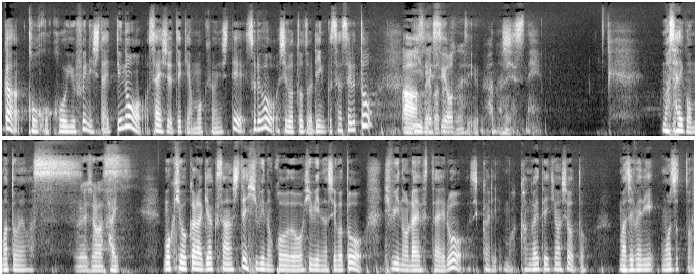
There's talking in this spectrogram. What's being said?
がこうこうこういうふうにしたいっていうのを最終的には目標にしてそれを仕事とリンクさせるといいですよっていう話ですね。まあ最後まとめます。お願いします。はい。目標から逆算して日々の行動を日々の仕事を日々のライフスタイルをしっかりまあ考えていきましょうと。真面目にもうちょっとね。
